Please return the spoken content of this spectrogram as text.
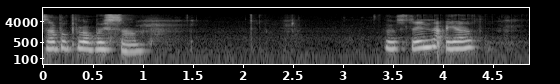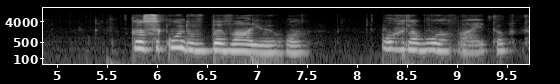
Це попробуй сам. Ну, сильно я за секунду вбиваю його. У главу тобто.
